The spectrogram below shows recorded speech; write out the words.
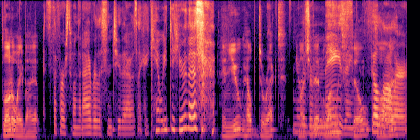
blown away by it. It's the first one that I ever listened to that I was like, I can't wait to hear this. And you helped direct It much was of it amazing. along with Phil, Lollar.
